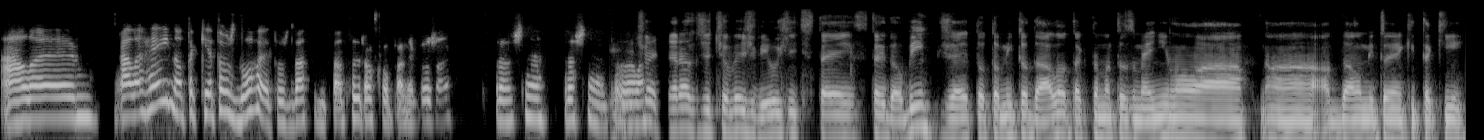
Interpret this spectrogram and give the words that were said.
Ale, ale hej, no tak je to už dlho, je to už 20, 20 rokov, pane Bože. Strašne, strašne je to veľa. Teraz, že čo vieš využiť z tej, z tej doby, že toto mi to dalo, tak to ma to zmenilo a, a, a dalo mi to nejaký taký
